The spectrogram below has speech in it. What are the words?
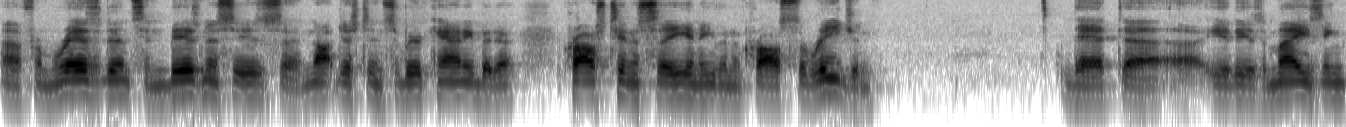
uh, from residents and businesses, uh, not just in Sevier County, but uh, across Tennessee and even across the region, that uh, uh, it is amazing.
